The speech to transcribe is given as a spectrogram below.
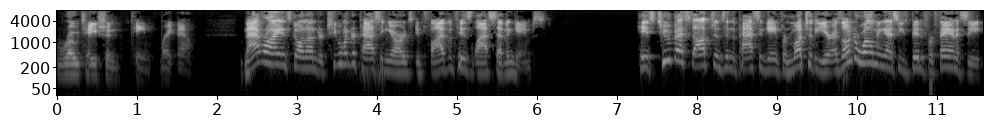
rotation team right now. Matt Ryan's gone under 200 passing yards in five of his last seven games. His two best options in the passing game for much of the year, as underwhelming as he's been for fantasy,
